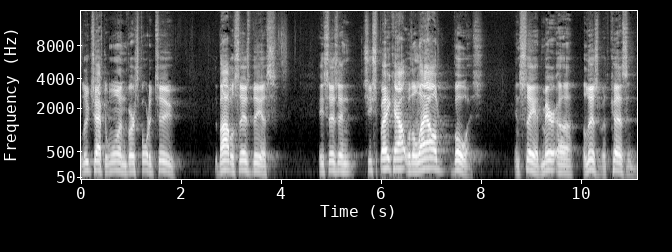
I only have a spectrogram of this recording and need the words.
Luke chapter 1, verse 42 the Bible says this. He says, And she spake out with a loud voice and said, Mary, uh, Elizabeth, cousin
